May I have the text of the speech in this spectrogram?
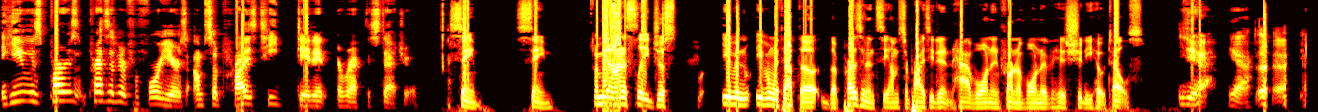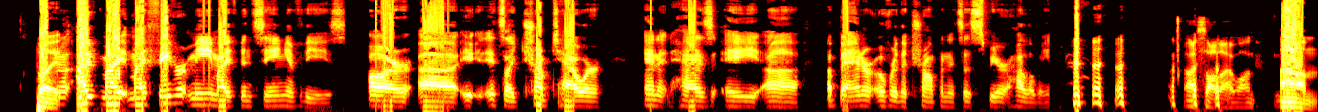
he was pres- president for four years. I'm surprised he didn't erect a statue. Same, same. I mean, honestly, just even even without the the presidency, I'm surprised he didn't have one in front of one of his shitty hotels. Yeah, yeah. But I my my favorite meme I've been seeing of these are uh, it, it's like Trump Tower, and it has a uh, a banner over the Trump, and it says Spirit Halloween. I saw that one. um,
